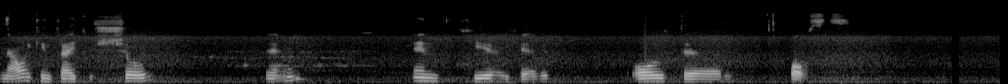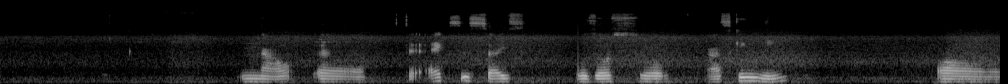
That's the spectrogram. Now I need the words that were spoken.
Now I can try to show them and here I have it all the posts. Now uh, the exercise was also asking me uh.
